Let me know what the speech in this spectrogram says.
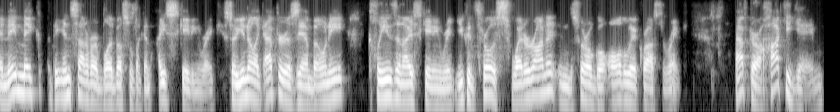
and they make the inside of our blood vessels like an ice skating rink. So, you know, like after a Zamboni cleans an ice skating rink, you can throw a sweater on it and the sweater will go all the way across the rink. After a hockey game,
